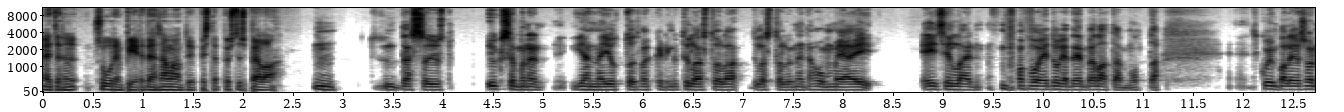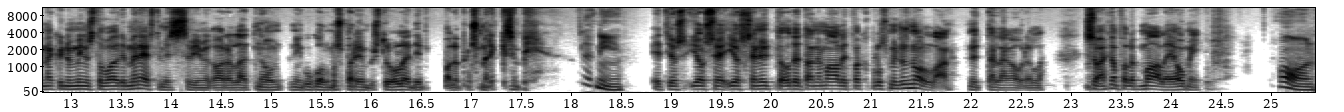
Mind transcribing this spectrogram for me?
että jos suurin piirtein samantyyppistä pystyisi pelaamaan. Mm. Tässä on just yksi semmoinen jännä juttu, että vaikka niin tilastoilla, tilastoilla näitä hommia ei, ei sillä voi etukäteen pelata, mutta kuinka paljon se on näkynyt minusta Wildin menestymisessä viime kaudella, että ne on niin kuin kolmospari on pystynyt olemaan niin paljon plusmerkkisempi. Niin. Et jos, jos, se, jos se nyt otetaan ne maalit vaikka plus minus nollaan nyt tällä kaudella, se on aika paljon maaleja omi. On,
